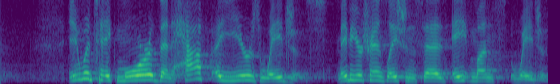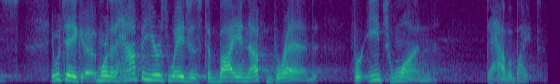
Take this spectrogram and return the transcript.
It would take more than half a year's wages. Maybe your translation says eight months' wages. It would take uh, more than half a year's wages to buy enough bread for each one to have a bite.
